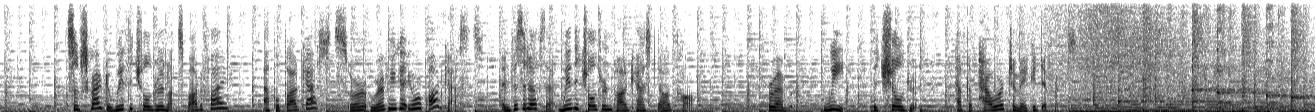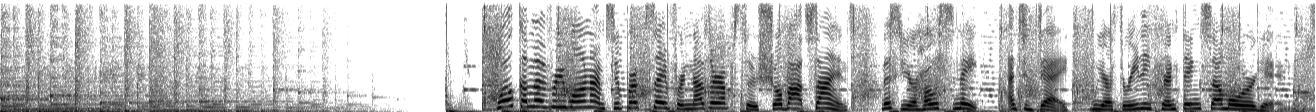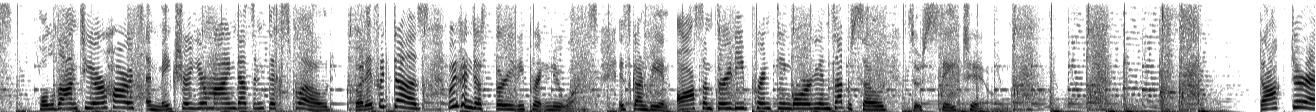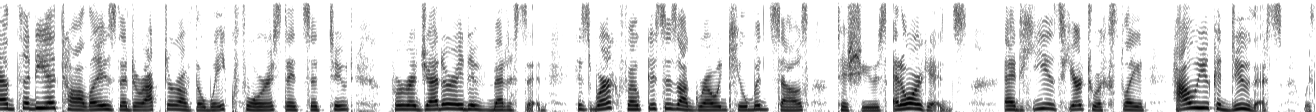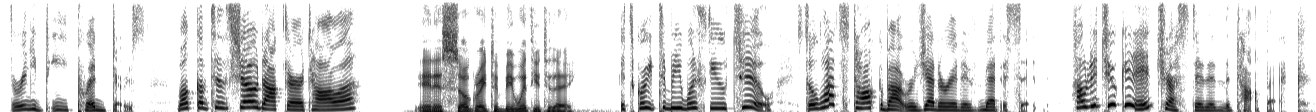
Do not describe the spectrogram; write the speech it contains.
Subscribe to We the Children on Spotify, Apple Podcasts, or wherever you get your podcasts, and visit us at WeTheChildrenPodcast.com. Remember, we, the children, have the power to make a difference. Welcome, everyone. I'm super excited for another episode of Show About Science. This is your host, Nate, and today we are 3D printing some organs. Hold on to your hearts and make sure your mind doesn't explode. But if it does, we can just 3D print new ones. It's going to be an awesome 3D printing organs episode, so stay tuned. Dr. Anthony Atala is the director of the Wake Forest Institute for Regenerative Medicine. His work focuses on growing human cells, tissues, and organs. And he is here to explain how you can do this with 3D printers. Welcome to the show, Dr. Atala. It is so great to be with you today. It's great to be with you too. So let's talk about regenerative medicine. How did you get interested in the topic?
